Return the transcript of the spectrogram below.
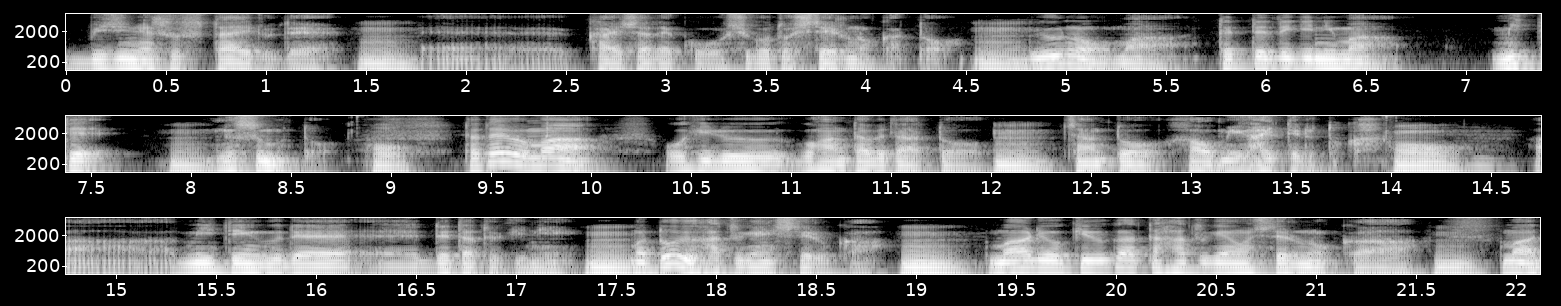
ビジネススタイルで、うん。えー会社でこう仕事しているのかとう。いうんのを、まあ、徹底的にまあ、見てうん。盗むと。例えばまあ、お昼ご飯食べた後、うん。ちゃんと歯を磨いてるとか、ほあーミーティングでえー出た時に、うんまあ、どういう発言してるか、う。うん。周りを気遣った発言をしてるのか、うん。まあ、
